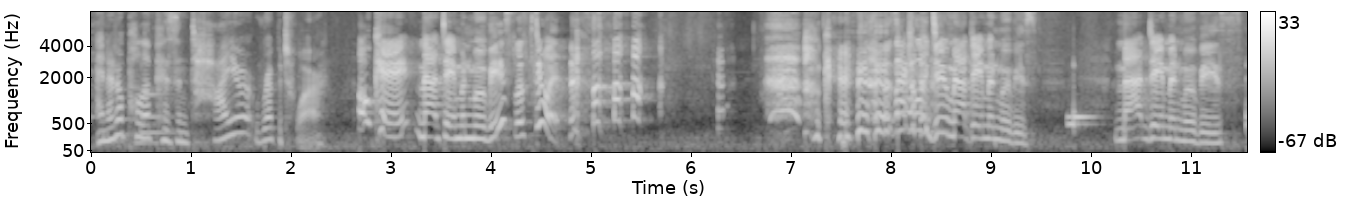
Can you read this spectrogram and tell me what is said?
and it'll pull up his entire repertoire. Okay, Matt Damon movies, let's do it. okay, let's actually do Matt Damon movies. Matt Damon movies.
